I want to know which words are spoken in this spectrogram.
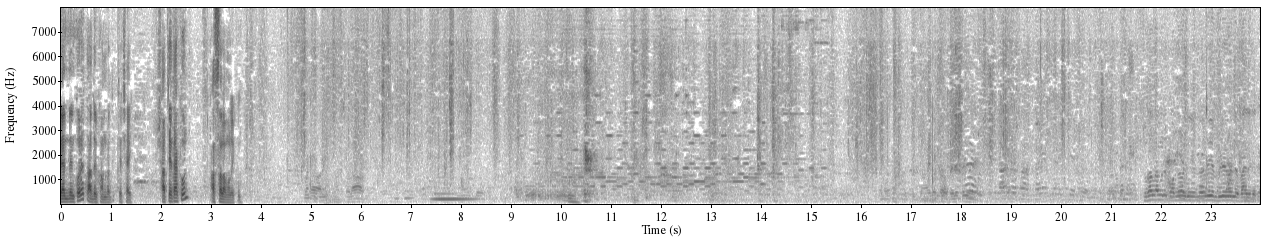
লেনদেন করে তাদেরকে আমরা দেখতে চাই। সাথে থাকুন, আসসালামু আলাইকুম। அதெல்லாம் கூட பொண்ணு வச்சு வீடியோவில் பார்த்துட்டு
